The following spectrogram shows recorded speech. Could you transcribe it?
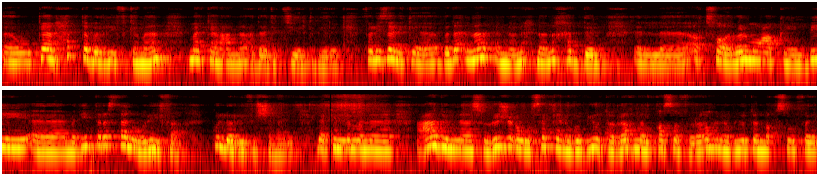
آه، وكان حتى بالريف كمان ما كان عندنا أعداد كثير كبيرة. فلذلك بدأنا أنه نحن نخدم الأطفال والمعاقين بمدينة الرستان وريفها كل الريف الشمالي. لكن لما عادوا الناس ورجعوا وسكنوا ببيوتهم رغم القصف ورغم إنه بيوتهم مقصوفة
